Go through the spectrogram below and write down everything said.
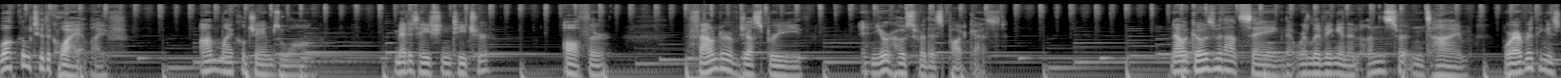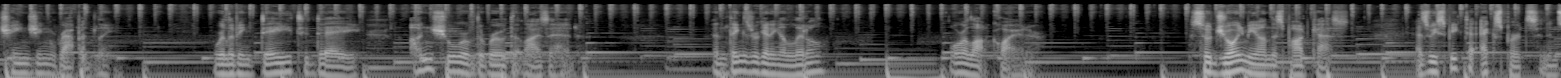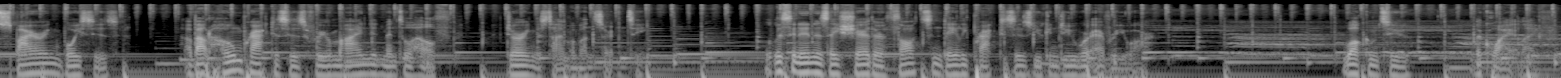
Welcome to The Quiet Life. I'm Michael James Wong, meditation teacher, author, founder of Just Breathe, and your host for this podcast. Now, it goes without saying that we're living in an uncertain time where everything is changing rapidly. We're living day to day, unsure of the road that lies ahead. And things are getting a little or a lot quieter. So join me on this podcast as we speak to experts and inspiring voices about home practices for your mind and mental health during this time of uncertainty. Listen in as they share their thoughts and daily practices you can do wherever you are. Welcome to The Quiet Life.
